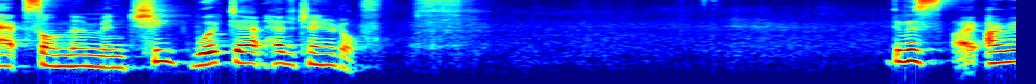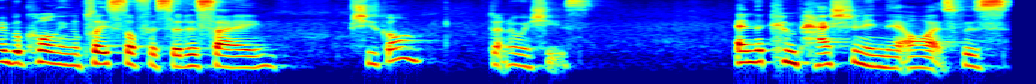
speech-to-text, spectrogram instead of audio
apps on them, and she worked out how to turn it off. There was, I, I remember calling the police officer to say, She's gone, don't know where she is. And the compassion in their eyes was,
